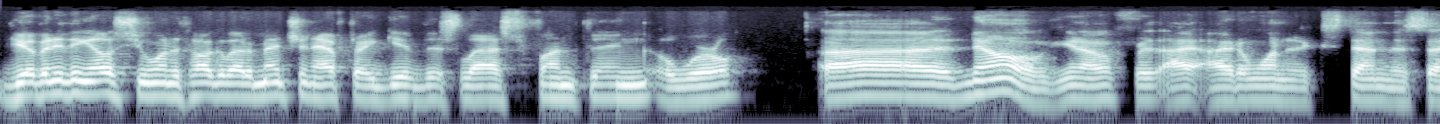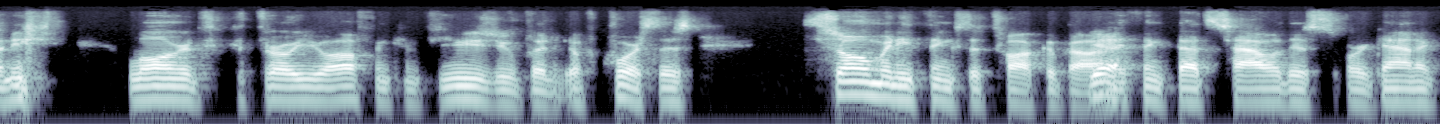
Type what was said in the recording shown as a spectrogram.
Do you have anything else you want to talk about or mention after I give this last fun thing a whirl? Uh, no, you know, for I, I don't want to extend this any longer to throw you off and confuse you, but of course, there's so many things to talk about. Yeah. I think that's how this organic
